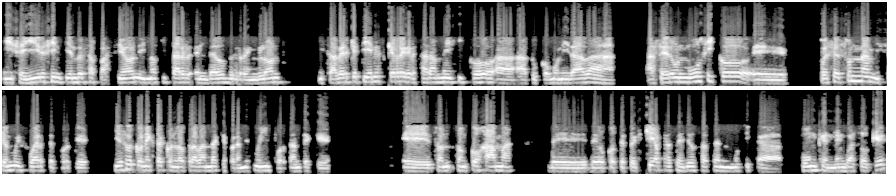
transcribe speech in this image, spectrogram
y seguir sintiendo esa pasión y no quitar el dedo del renglón y saber que tienes que regresar a México, a, tu comunidad, a, ser un músico, eh, pues es una misión muy fuerte porque, y eso conecta con la otra banda que para mí es muy importante, que eh, son, son Kohama de, de Ocotepec, Chiapas, ellos hacen música punk en lengua soque,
